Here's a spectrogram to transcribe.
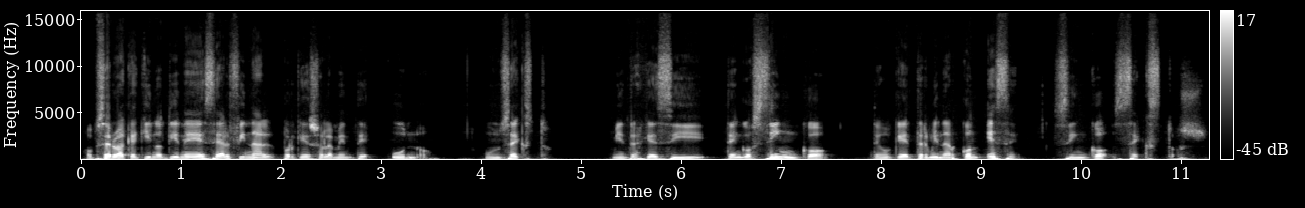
Observa que aquí no tiene S al final porque es solamente uno, un sexto. Mientras que si tengo 5, tengo que terminar con S, 5 sextos.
